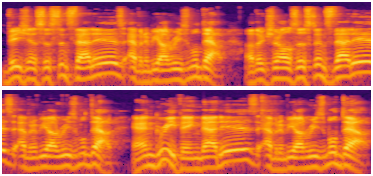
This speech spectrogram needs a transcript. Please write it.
Vision assistance, that is evident beyond reasonable doubt. Other external assistance, that is evident beyond reasonable doubt. And griefing, that is evident beyond reasonable doubt.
